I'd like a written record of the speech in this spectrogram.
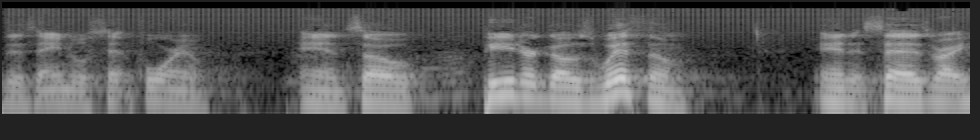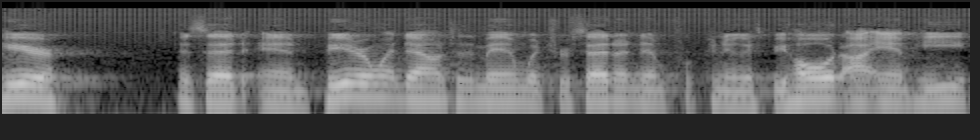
this angel sent for him. And so Peter goes with them, and it says right here it said, And Peter went down to the men which were said unto him for Cornelius, Behold, I am he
